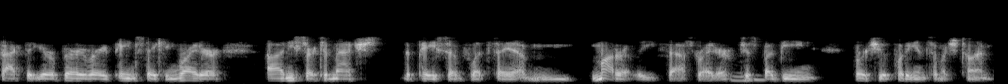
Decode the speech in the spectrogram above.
fact that you're a very very painstaking writer, uh, and you start to match the pace of let's say a moderately fast writer just Mhm. by being virtue of putting in so much time.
